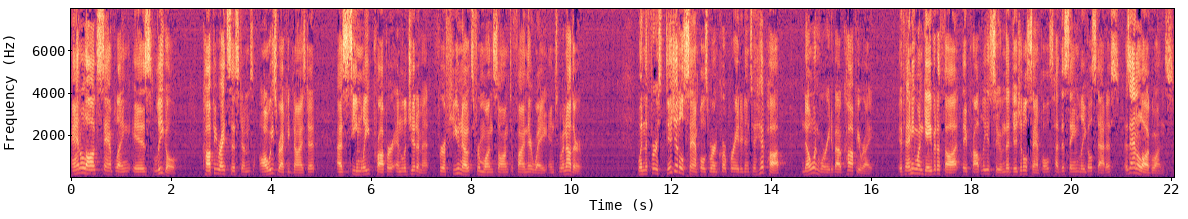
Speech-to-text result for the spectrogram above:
Analog sampling is legal. Copyright systems always recognized it as seemly, proper, and legitimate for a few notes from one song to find their way into another. When the first digital samples were incorporated into hip hop, no one worried about copyright. If anyone gave it a thought, they probably assumed that digital samples had the same legal status as analog ones.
